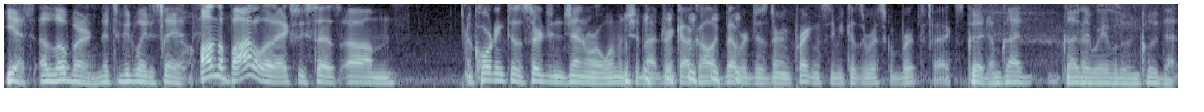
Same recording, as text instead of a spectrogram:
Yes, a low burn. That's a good way to say it. On the bottle, it actually says, um, according to the Surgeon General, women should not drink alcoholic beverages during pregnancy because of risk of birth defects. Good. I'm glad glad they were able to include that.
